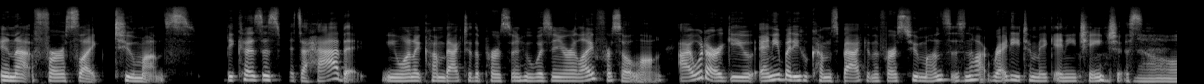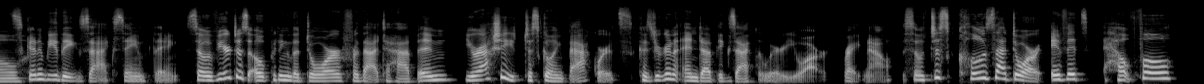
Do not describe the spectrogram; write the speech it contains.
in that first like two months because it's it's a habit. You want to come back to the person who was in your life for so long. I would argue anybody who comes back in the first two months is not ready to make any changes. No. It's going to be the exact same thing. So if you're just opening the door for that to happen, you're actually just going backwards because you're going to end up exactly where you are right now. So just close that door. If it's helpful,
